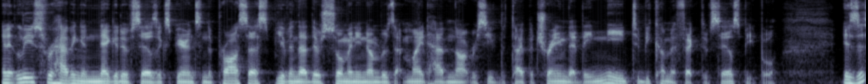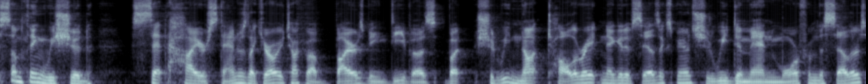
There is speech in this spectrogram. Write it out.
and it leaves for having a negative sales experience in the process, given that there's so many numbers that might have not received the type of training that they need to become effective salespeople. Is this something we should set higher standards? Like you're already talking about buyers being divas, but should we not tolerate negative sales experience? Should we demand more from the sellers?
